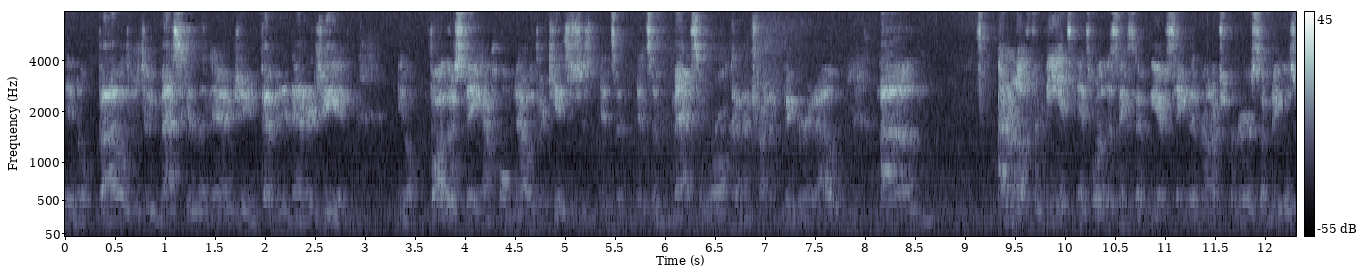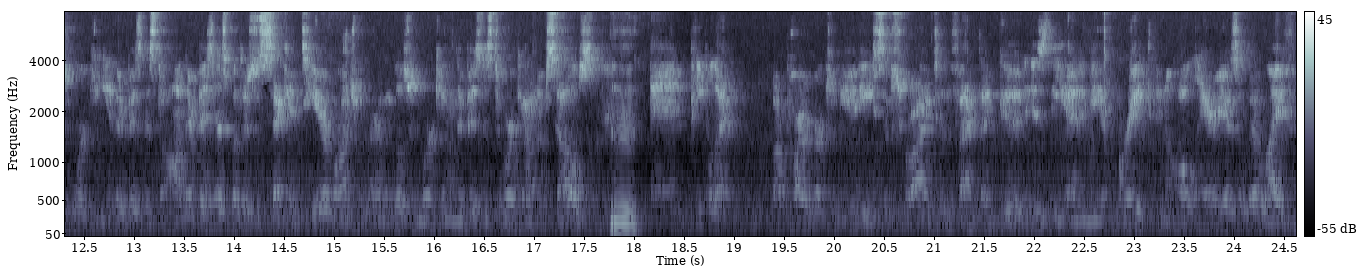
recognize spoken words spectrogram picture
you know battles between masculine energy and feminine energy and you know fathers staying at home now with their kids. It's just it's a it's a mess, and we're all kind of trying to figure it out. Um, I don't know. For me, it's, it's one of those things that we have saying that an entrepreneur is somebody who's working in their business to on their business, but there's a second tier of entrepreneur that goes from working on their business to working on themselves. Mm. And people that are part of our community subscribe to the fact that good is the enemy of great in all areas of their life.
